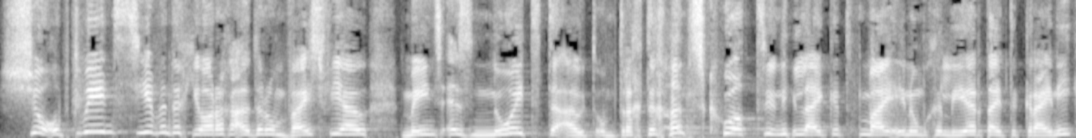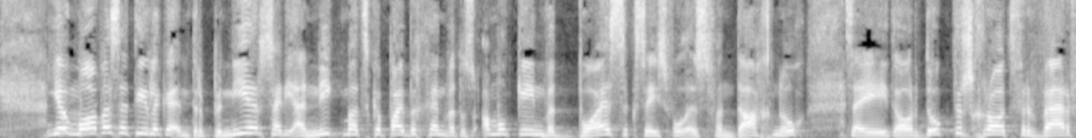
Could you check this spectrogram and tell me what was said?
Sjoe, op 72 jarige ouderdom wys vir jou mens is nooit te oud om terug te gaan skool toe nie, lyk dit vir my en om geleerdheid te kry nie. Jou ma was natuurlik 'n entrepreneur, sy het die Aniek maatskappy begin wat ons almal ken wat baie suksesvol is vandag nog. Sy het haar doktorsgraad verwerf,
